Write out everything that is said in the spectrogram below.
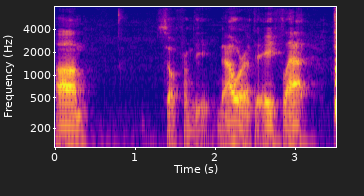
Um, so from the now we're at the A flat. A,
